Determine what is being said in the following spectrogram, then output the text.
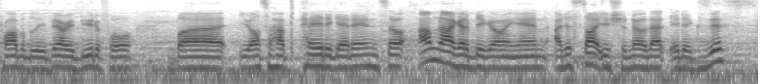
probably very beautiful but you also have to pay to get in. So I'm not gonna be going in. I just thought you should know that it exists.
